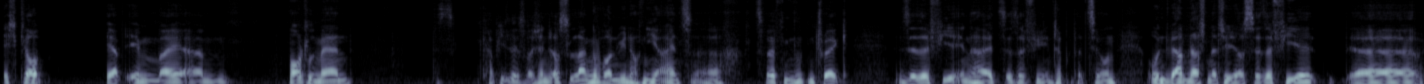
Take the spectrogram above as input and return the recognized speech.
ich glaube, ihr habt eben bei ähm, Mortal Man, das Kapitel ist wahrscheinlich auch so lang geworden wie noch nie eins, äh, zwölf Minuten Track, sehr, sehr viel Inhalt, sehr, sehr viel Interpretation. Und wir haben da natürlich auch sehr, sehr viel äh,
